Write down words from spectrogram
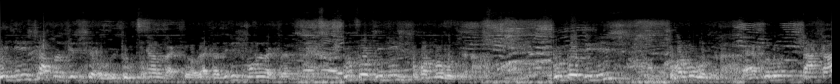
এই জিনিসটা আপনাকে একটু খেয়াল রাখতে হবে। একটা জিনিস মনে রাখবেন, দুটো জিনিস ধর্ম বোঝে না। দুটো জিনিস ধর্ম বোঝে না। এক হলো টাকা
